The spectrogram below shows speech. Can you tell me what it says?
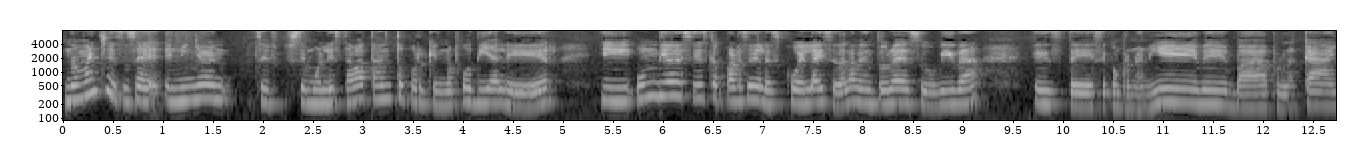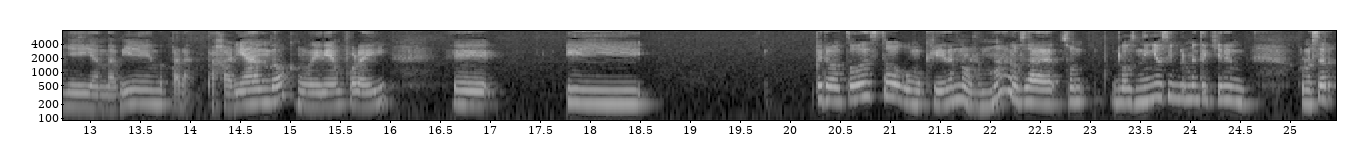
no manches, o sea, el niño se, se molestaba tanto porque no podía leer y un día decide escaparse de la escuela y se da la aventura de su vida. Este, se compra una nieve, va por la calle y anda viendo, para, pajareando, como dirían por ahí. Eh, y. Pero todo esto como que era normal, o sea, son. Los niños simplemente quieren conocer.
